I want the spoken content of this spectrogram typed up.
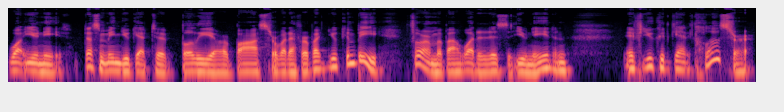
what you need. Doesn't mean you get to bully or boss or whatever, but you can be firm about what it is that you need. And if you could get closer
